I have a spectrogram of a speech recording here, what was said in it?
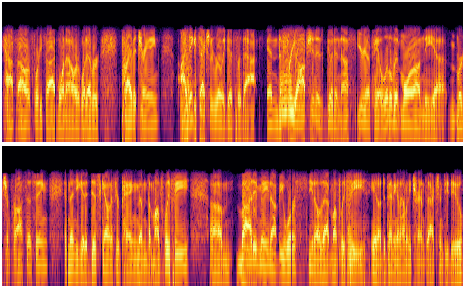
half hour, 45, 1 hour, whatever, private training, I think it's actually really good for that. And the Mhm. free option is good enough. You're going to pay a little bit more on the uh, merchant processing and then you get a discount if you're paying them the monthly fee. Um but it may not be worth, you know, that monthly fee, you know, depending on how many transactions you do.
